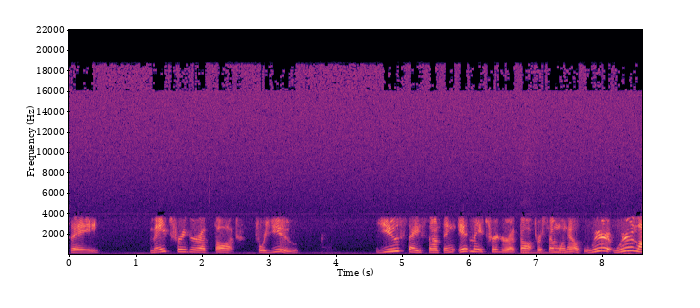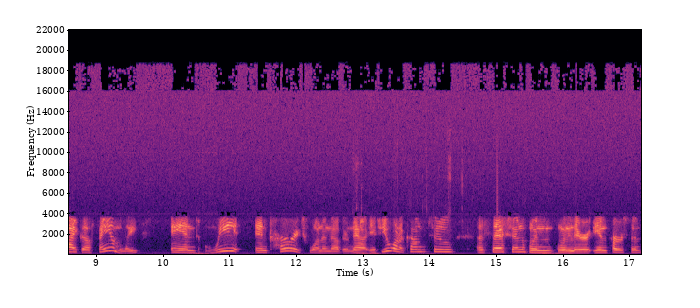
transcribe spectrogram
say may trigger a thought for you. You say something, it may trigger a thought for someone else. We're we're like a family, and we encourage one another. Now, if you want to come to a session when when they're in person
